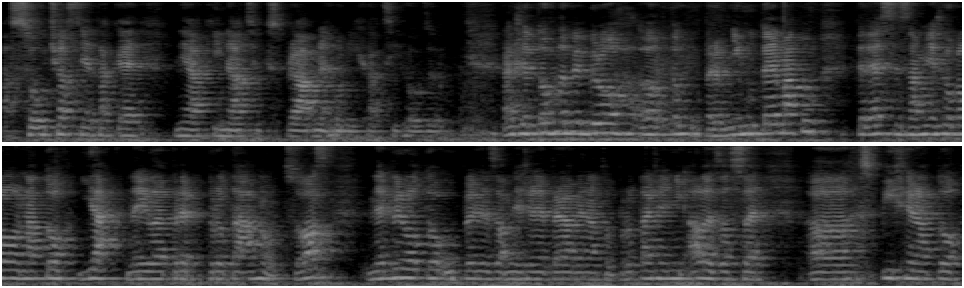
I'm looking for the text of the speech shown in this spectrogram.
a současně také nějaký nácvik správného dýchacího vzoru. Takže tohle by bylo eh, k tomu prvnímu tématu, které se zaměřovalo na to, jak nejlépe protáhnout svaz. Nebylo to úplně zaměřené právě na to protažení, ale zase spíše na to,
